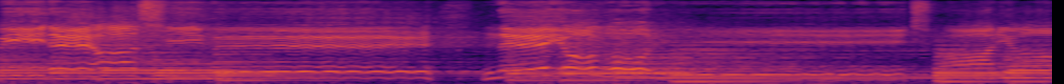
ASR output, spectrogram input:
위대하심을 내 영혼이 찬양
